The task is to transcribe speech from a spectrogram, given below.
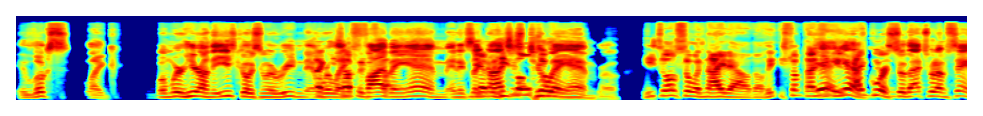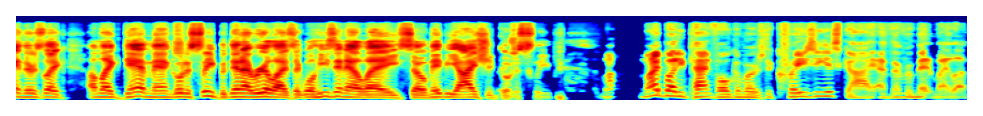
it looks like when we're here on the East Coast and we're reading and we're like 5 a.m. and it's like Yeah, no, but it's he's just 2 a.m. bro. He's also a night owl, though. He sometimes Yeah, he, yeah, I of course. So that's what I'm saying. There's like I'm like, damn man, go to sleep. But then I realized like, well, he's in LA, so maybe I should go to sleep. my, my buddy Pat Volkemer is the craziest guy I've ever met in my life.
